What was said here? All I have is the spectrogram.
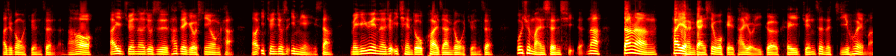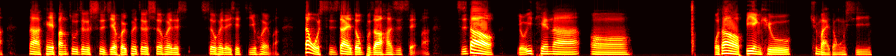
他就跟我捐赠了。然后他一捐呢，就是他直接给我信用卡，然后一捐就是一年以上，每个月呢就一千多块这样跟我捐赠，我觉得蛮神奇的。那当然他也很感谢我给他有一个可以捐赠的机会嘛，那可以帮助这个世界回馈这个社会的社会的一些机会嘛。但我实在都不知道他是谁嘛，直到有一天呢，哦，我到 B N Q 去买东西。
